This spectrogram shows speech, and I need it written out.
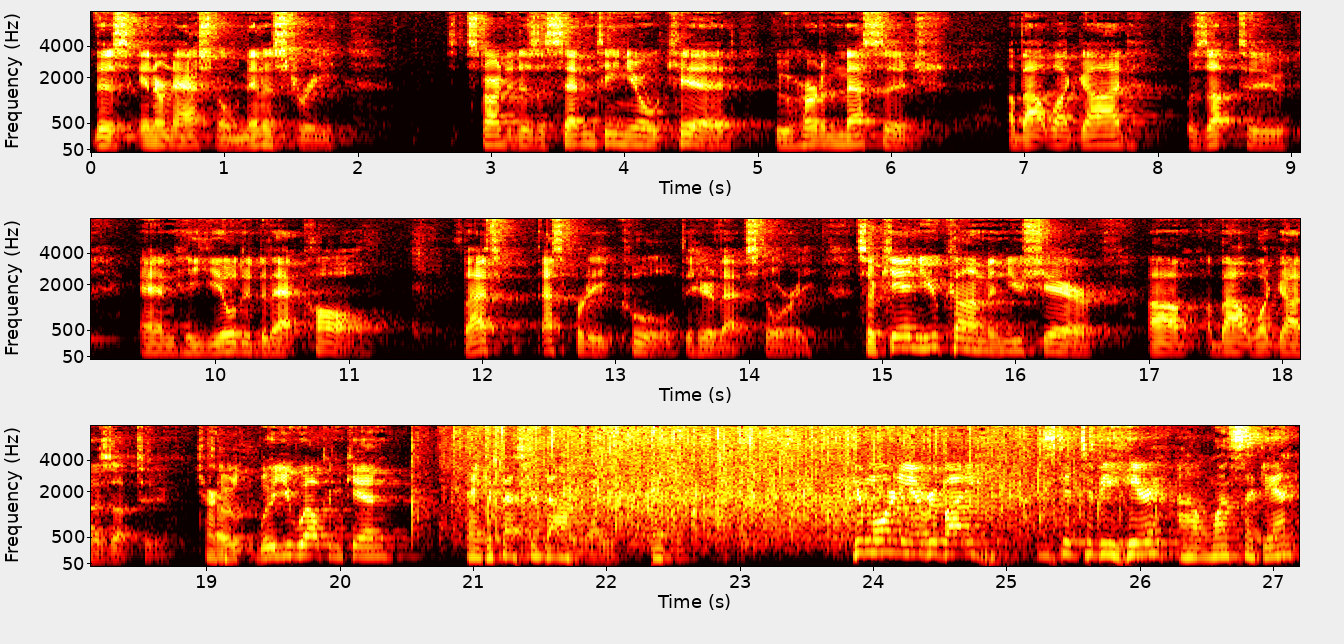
this international ministry. Started as a 17 year old kid who heard a message about what God was up to, and he yielded to that call. So that's, that's pretty cool to hear that story. So, Ken, you come and you share um, about what God is up to. Sure. So, will you welcome Ken? Thank you, Pastor Don. Thank you. Good morning, everybody. It's good to be here uh, once again.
